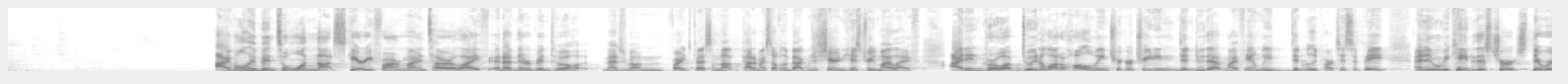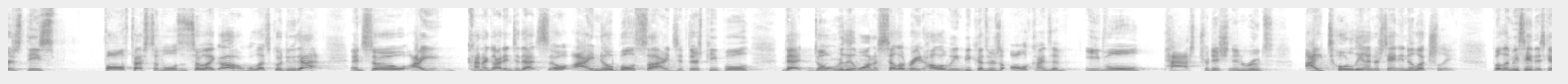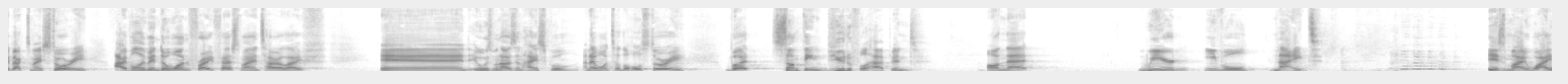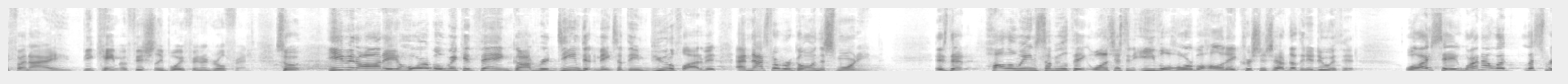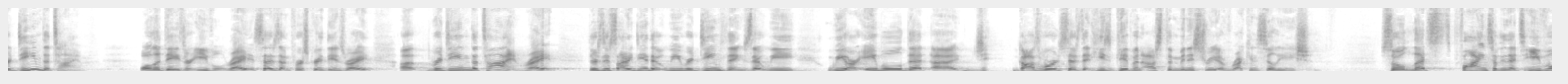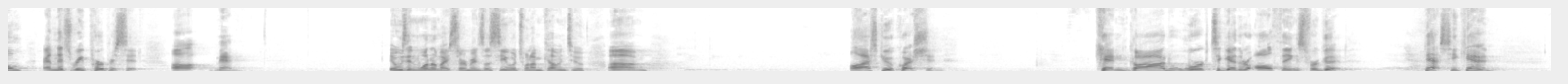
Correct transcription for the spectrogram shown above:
I've only been to one Knott's Scary Farm my entire life, and I've never been to a Magic Mountain Fright Fest. I'm not patting myself on the back, I'm just sharing history of my life. I didn't grow up doing a lot of Halloween trick or treating, didn't do that. My family didn't really participate. And then when we came to this church, there was these fall festivals and so like oh well let's go do that and so i kind of got into that so i know both sides if there's people that don't really want to celebrate halloween because there's all kinds of evil past tradition and roots I totally understand intellectually. But let me say this get back to my story. I've only been to one Fright Fest my entire life, and it was when I was in high school, and I won't tell the whole story. But something beautiful happened on that weird, evil night. is my wife and I became officially boyfriend and girlfriend. So even on a horrible, wicked thing, God redeemed it and made something beautiful out of it. And that's where we're going this morning is that Halloween, some people think, well, it's just an evil, horrible holiday. Christians should have nothing to do with it. Well, I say, why not let, let's redeem the time while the days are evil, right? It says that in 1 Corinthians, right? Uh, redeem the time, right? There's this idea that we redeem things, that we, we are able, that uh, God's word says that He's given us the ministry of reconciliation. So let's find something that's evil and let's repurpose it. Uh, man, it was in one of my sermons. Let's see which one I'm coming to. Um, I'll ask you a question Can God work together all things for good? Yes, He can.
